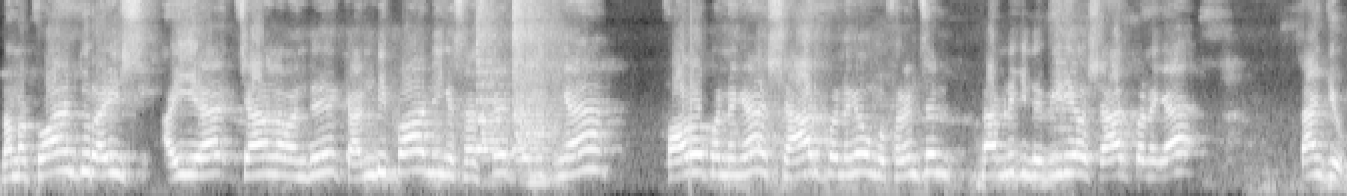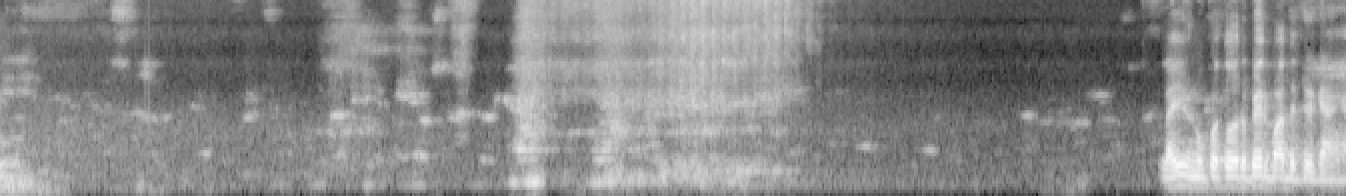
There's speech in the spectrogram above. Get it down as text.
நம்ம கோயம்புத்தூர் ஐஸ் ஐய சேனலை வந்து கண்டிப்பா நீங்க சப்ஸ்கிரைப் பண்ணிக்கங்க. ஃபாலோ பண்ணுங்க ஷேர் பண்ணுங்க. உங்க ஃப்ரெண்ட்ஸ் அண்ட் ஃபேமிலிக்கு இந்த வீடியோ ஷேர் பண்ணுங்க. தேங்க்யூ லைவ் முப்பத்தோரு பேர் பார்த்துட்டு இருக்காங்க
